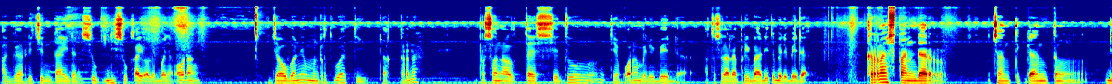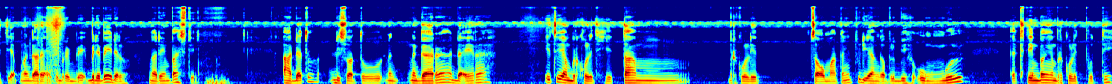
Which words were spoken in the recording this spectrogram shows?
agar dicintai dan disukai oleh banyak orang jawabannya menurut gue tidak karena personal test itu tiap orang beda-beda atau selera pribadi itu beda-beda. Karena standar cantik ganteng di tiap negara itu beda-beda loh nggak ada yang pasti. Ada tuh di suatu negara daerah itu yang berkulit hitam berkulit sawo matang itu dianggap lebih unggul eh, ketimbang yang berkulit putih.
